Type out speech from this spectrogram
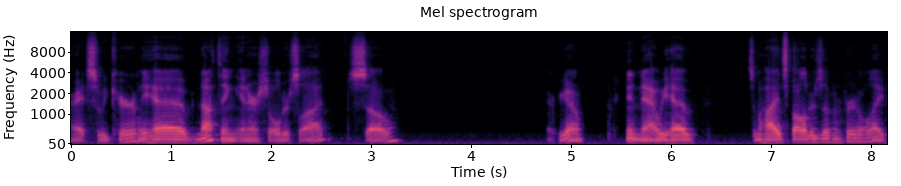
All right, so we currently have nothing in our shoulder slot. So there we go. And now we have some hide spalders of Infernal Light.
